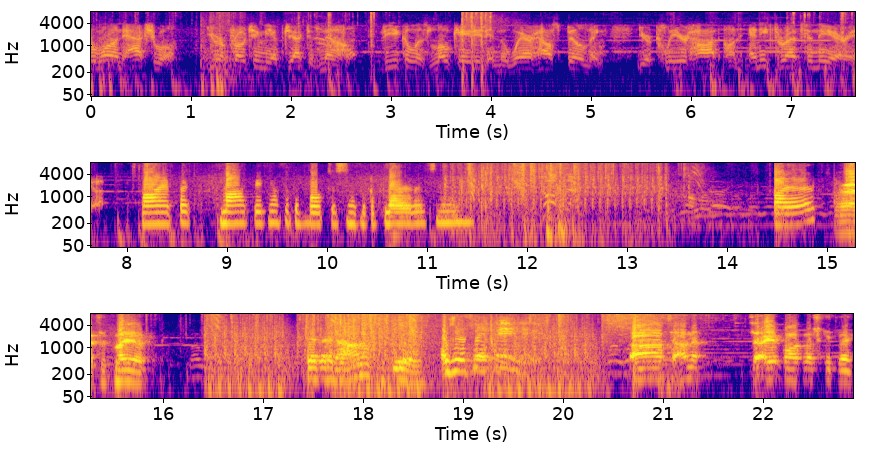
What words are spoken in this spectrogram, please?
Ultra One, actual. You're approaching the objective now. Vehicle is located in the warehouse building. You're cleared hot on any threats in the area. My Alright, pag makakit niya sa botes niya, sa pliers niya. Fire? Alright, it's a player. Is it down? Oh, is it a thing? Ah, sa ano? Sa airport, no skit way.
